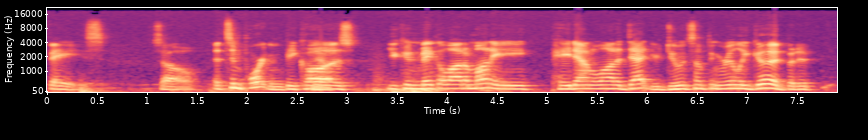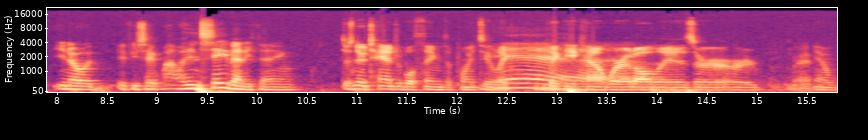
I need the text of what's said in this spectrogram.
phase. So it's important because you can make a lot of money, pay down a lot of debt. You're doing something really good. But if you know, if you say, "Wow, I didn't save anything," there's no tangible thing to point to, like like the account where it all is, or, or Right. you know,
